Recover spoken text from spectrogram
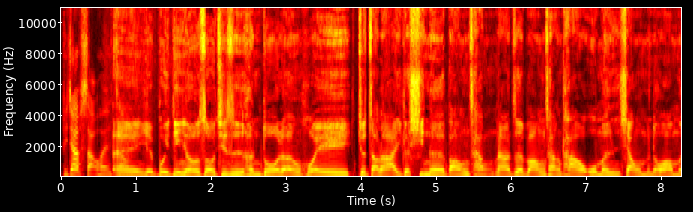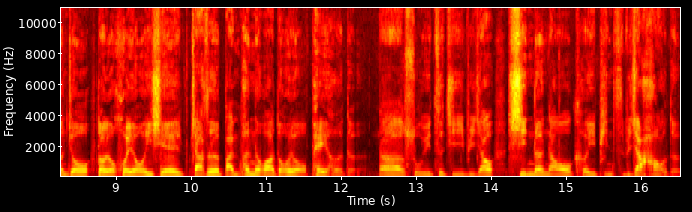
比较少会。嗯，也不一定。有的时候其实很多人会就找到他一个新的保养厂。那这保养厂，它我们像我们的话，我们就都有会有一些假设板喷的话，都会有配合的。那属于自己比较信任，然后可以品质比较好的。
